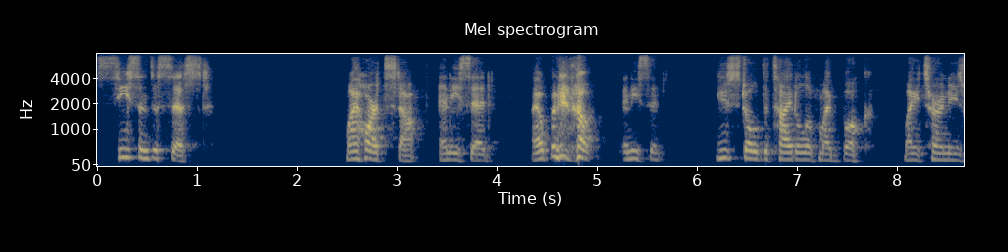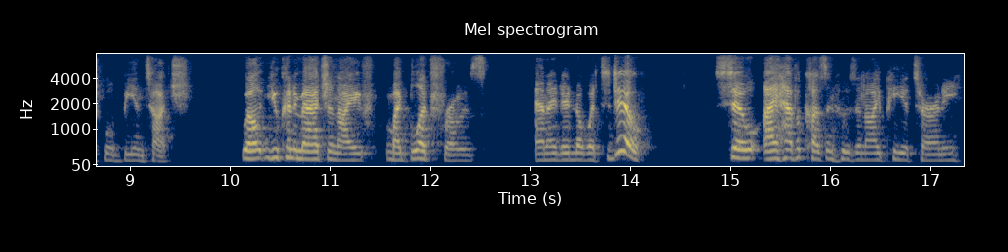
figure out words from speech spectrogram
cease and desist. My heart stopped. And he said, I opened it up and he said, You stole the title of my book. My attorneys will be in touch. Well, you can imagine I my blood froze and I didn't know what to do. So I have a cousin who's an IP attorney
